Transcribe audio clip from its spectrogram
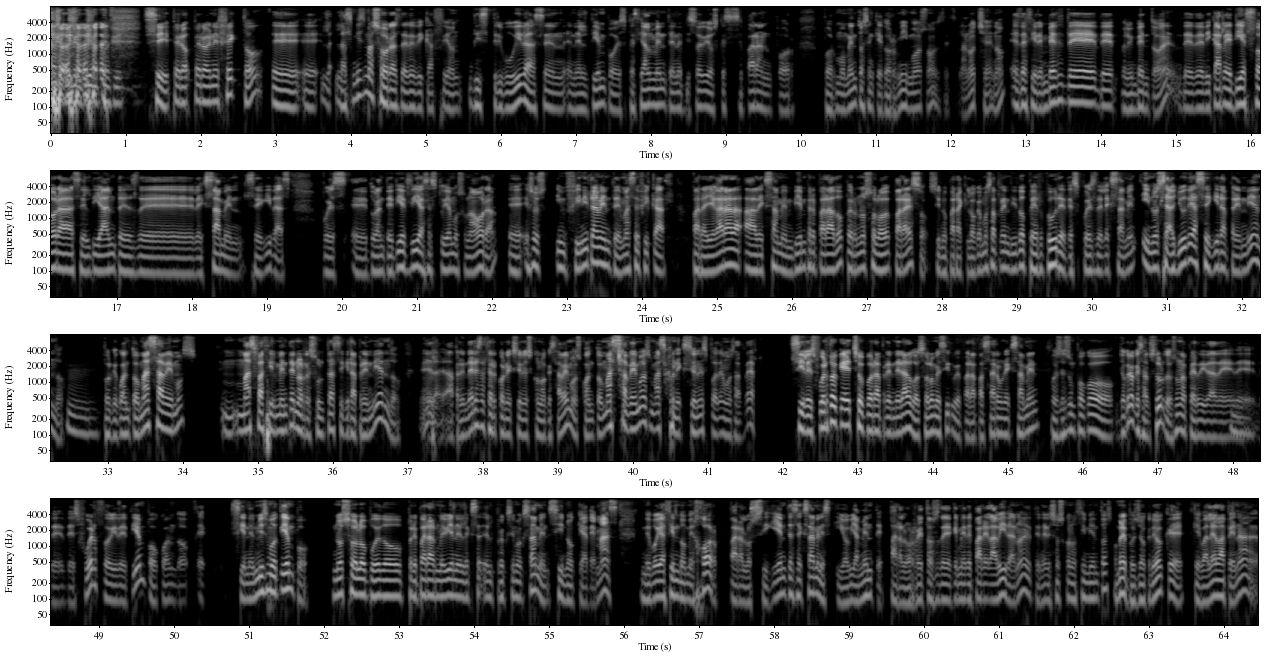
sí. pero, pero en efecto, eh, las mismas horas de dedicación distribuidas en, en el tiempo, especialmente en episodios que se separan por, por momentos en que dormimos, ¿no? la noche, ¿no? Es decir, en vez de, me lo invento, ¿eh? de dedicarle 10 horas el día antes del examen seguidas, pues eh, durante 10 días estudiamos una hora, eh, eso es infinitamente más eficaz para llegar al examen bien preparado, pero no solo para eso, sino para que lo que hemos aprendido perdure después del examen y nos ayude a seguir aprendiendo. Mm. Porque cuanto más sabemos, más fácilmente nos resulta seguir aprendiendo. ¿eh? Aprender es hacer conexiones con lo que sabemos. Cuanto más sabemos, más conexiones podemos hacer. Si el esfuerzo que he hecho por aprender algo solo me sirve para pasar un examen, pues es un poco, yo creo que es absurdo, es una pérdida de, mm. esfuerzo y de tiempo. Cuando, eh, si en el mismo tiempo no solo puedo prepararme bien el, próximo examen, sino que además me voy haciendo mejor para los siguientes exámenes y obviamente para los retos de que me depare la vida, ¿no? De tener esos conocimientos, hombre, pues yo creo que, vale la pena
